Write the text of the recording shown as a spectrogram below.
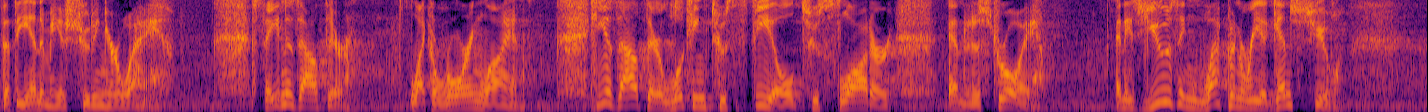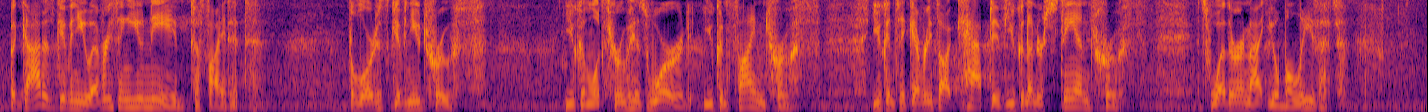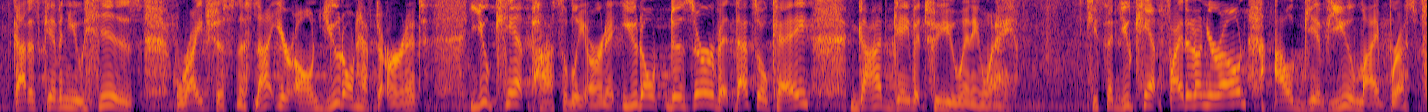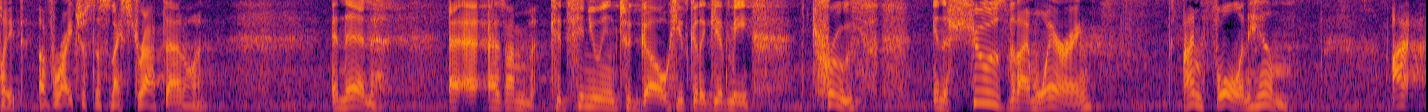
that the enemy is shooting your way. Satan is out there like a roaring lion. He is out there looking to steal, to slaughter, and to destroy. And he's using weaponry against you. But God has given you everything you need to fight it. The Lord has given you truth. You can look through his word, you can find truth. You can take every thought captive, you can understand truth. It's whether or not you'll believe it. God has given you His righteousness, not your own. You don't have to earn it. You can't possibly earn it. You don't deserve it. That's okay. God gave it to you anyway. He said, You can't fight it on your own. I'll give you my breastplate of righteousness. And I strapped that on. And then, as I'm continuing to go, He's going to give me truth in the shoes that I'm wearing. I'm full in Him.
